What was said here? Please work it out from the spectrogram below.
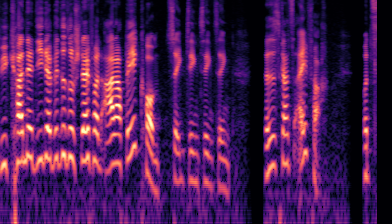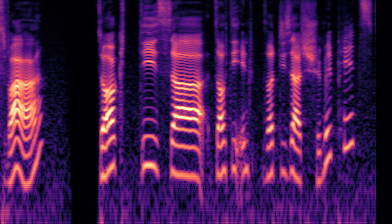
wie kann der die denn bitte so schnell von A nach B kommen? Sing, sing, sing, sing. Das ist ganz einfach. Und zwar sorgt dieser, sorgt die, sorgt dieser Schimmelpilz,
